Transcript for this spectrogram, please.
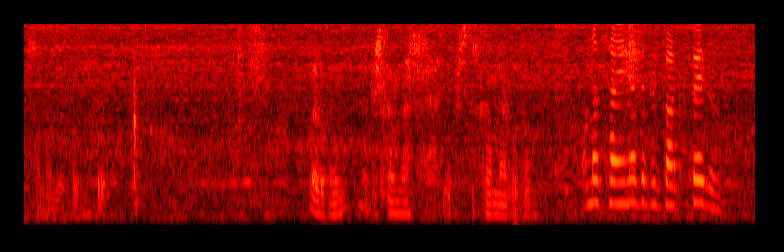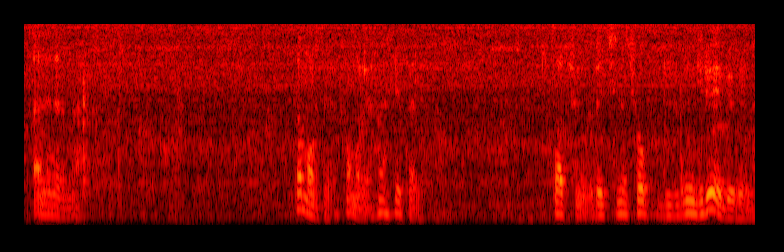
o zaman yapalım. Ver bakalım yapışkanlar. Yapıştırkanlar bakalım. Ama sen yine de bir baksaydın. Hallederim ben. Tam ortaya, tam oraya. Heh, yeterli. Tutar çünkü burada içine çok düzgün giriyor ya birbirine.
